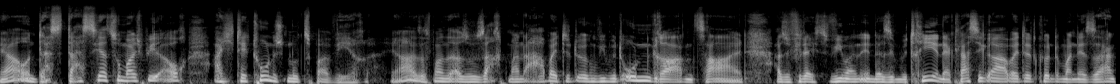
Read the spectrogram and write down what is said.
Ja, und dass das ja zum Beispiel auch architektonisch nutzbar wäre. Ja, dass man also sagt, man arbeitet irgendwie mit ungeraden Zahlen. Also vielleicht, wie man in der Symmetrie, in der Klassik arbeitet, könnte man ja sagen,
